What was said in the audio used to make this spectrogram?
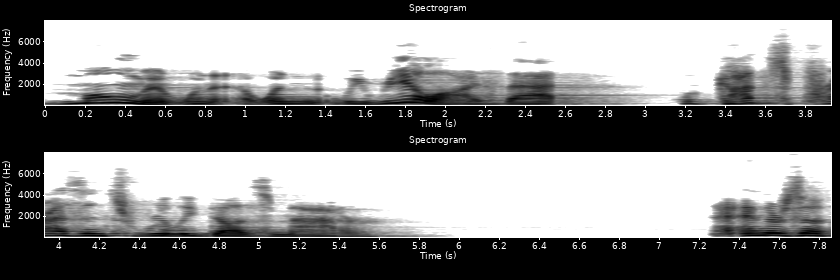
moment when, when we realize that well, God's presence really does matter. And there's a,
